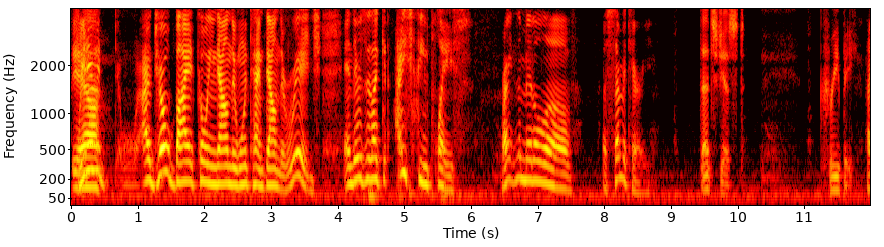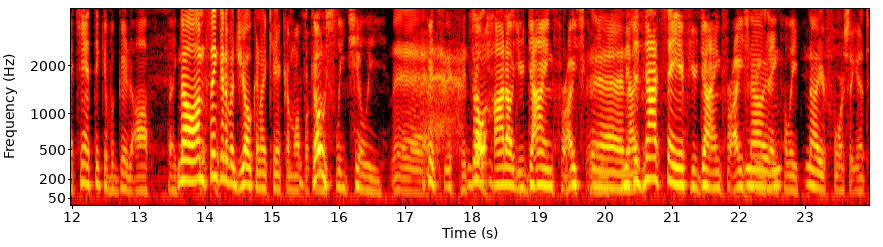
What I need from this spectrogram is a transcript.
Yeah. didn't. I drove by it going down there one time down the ridge, and there's like an ice cream place right in the middle of a cemetery. That's just creepy. I can't think of a good off like No, I'm thinking of a joke and I can't come up it's with one. ghostly chilly. Eh. If it's if it's so hot out, you're dying for ice cream, Yeah, and it does not say if you're dying for ice cream. No, thankfully, now you're forcing it.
